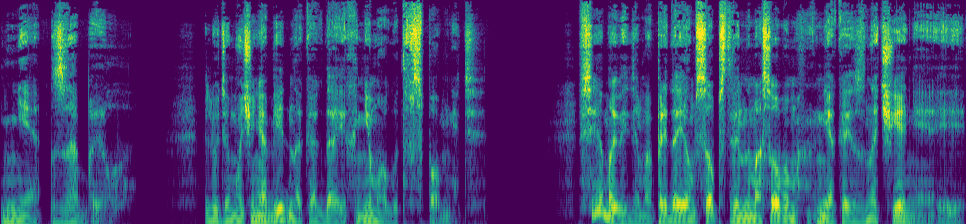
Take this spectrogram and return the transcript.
не забыл. Людям очень обидно, когда их не могут вспомнить. Все мы, видимо, придаем собственным особам некое значение и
